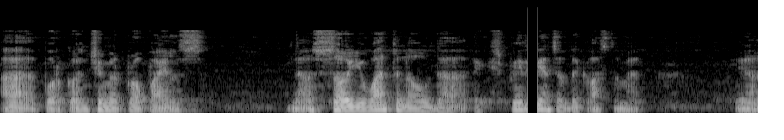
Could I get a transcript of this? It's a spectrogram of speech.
uh, for consumer profiles. Now, so you want to know the experience of the customer yeah,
